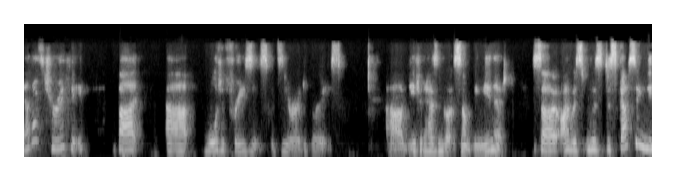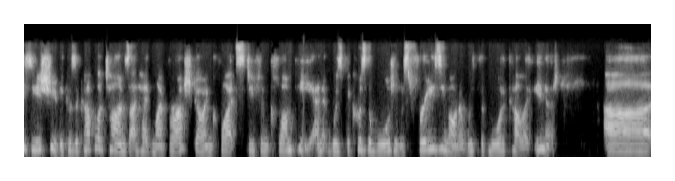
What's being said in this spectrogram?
Now that's terrific, but uh, water freezes at zero degrees um, if it hasn't got something in it. So I was was discussing this issue because a couple of times I had my brush going quite stiff and clumpy, and it was because the water was freezing on it with the watercolor in it. Uh,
